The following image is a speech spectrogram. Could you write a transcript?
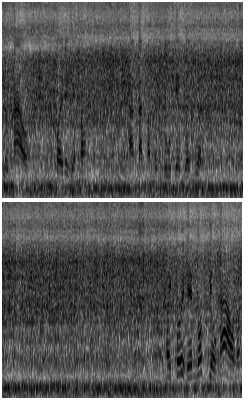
เกี่ยวข้าวค่อยได้เห็นเนาะพากันมามุงดูเต็มเลยเพื่อน ไม่เคยเห็นรถเกี่ยวข้าวนะ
